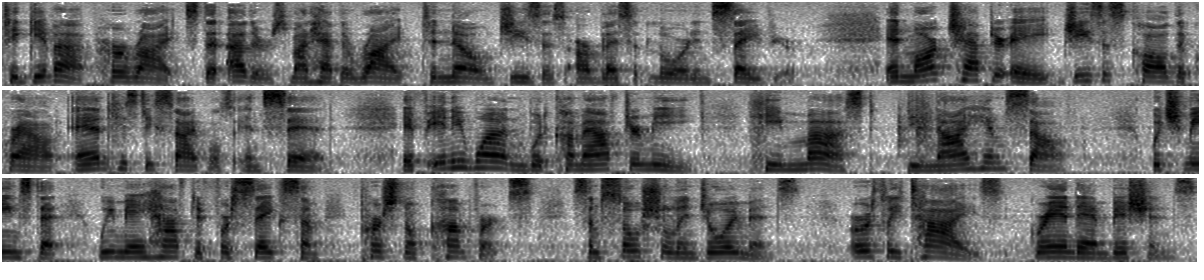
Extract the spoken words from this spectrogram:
to give up her rights that others might have the right to know Jesus, our blessed Lord and Savior. In Mark chapter 8, Jesus called the crowd and his disciples and said, If anyone would come after me, he must deny himself, which means that we may have to forsake some personal comforts, some social enjoyments, earthly ties, grand ambitions,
